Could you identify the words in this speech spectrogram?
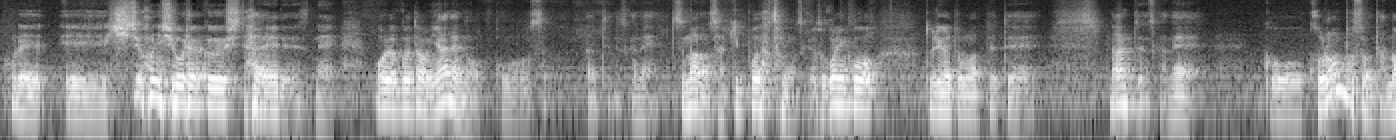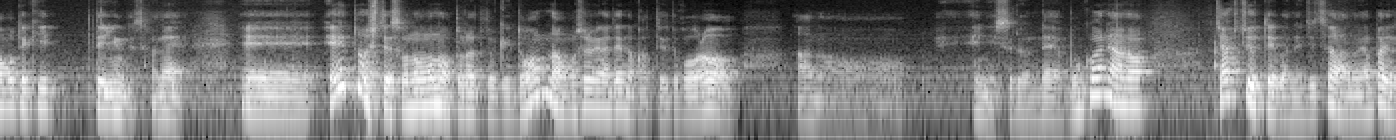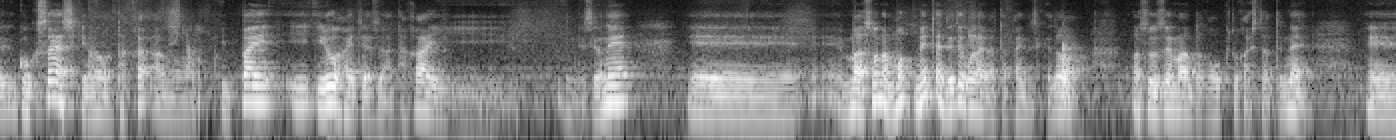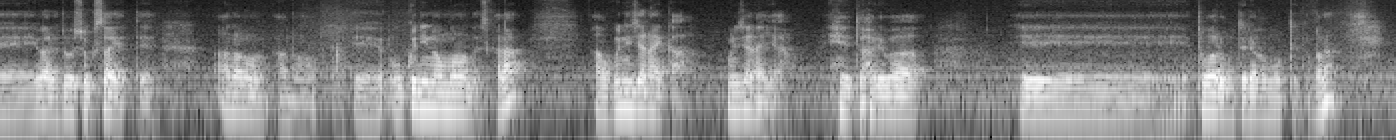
これ、えー、非常に省略した絵でですね俺これ多分屋根のこうなんていうんですかね妻の先っぽだと思うんですけどそこにこう鳥が止まっててなんていうんですかねこうコロンボスの卵的っていうんですかね、えー、絵としてそのものを捉えた時どんな面白みが出るのかっていうところをあの絵にするんで僕はねあの若冲っていえばね実はあのやっぱり極彩色の高あのいっぱい色が入ったやつが高いんですよね。えー、まあそんなもめったに出てこないから高いんですけど、まあ、数千万とか億とかしたってね、えー、いわゆる動植さえってあのあの、えー、お国のものですからあお国じゃないかお国じゃないや。えっ、ー、とあれはえー、とあるお寺が持ってるのかな。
